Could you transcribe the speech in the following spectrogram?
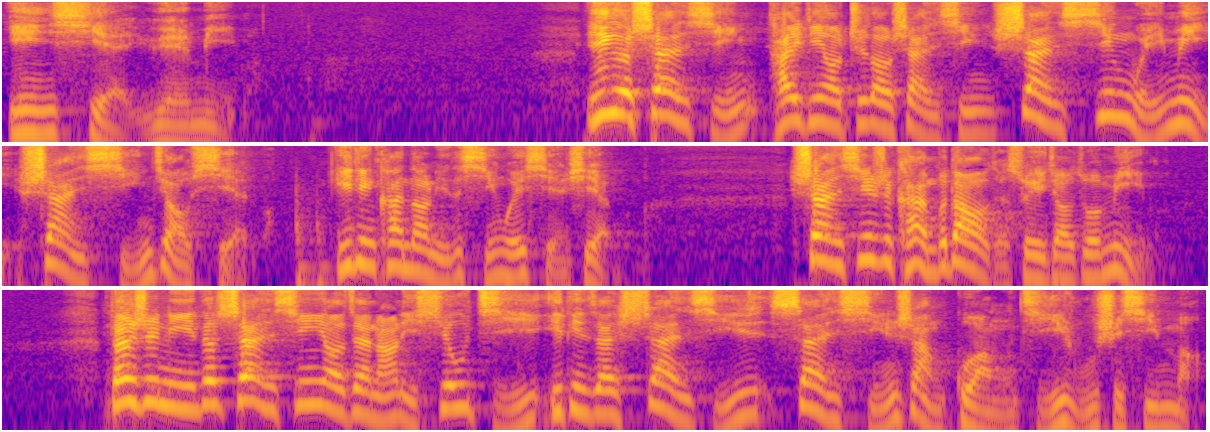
因显曰密一个善行，他一定要知道善心，善心为密，善行叫显一定看到你的行为显现善心是看不到的，所以叫做密但是你的善心要在哪里修集？一定在善行善行上广集如是心嘛？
